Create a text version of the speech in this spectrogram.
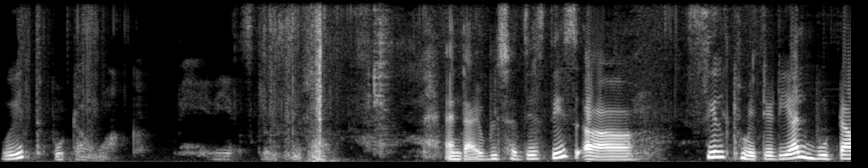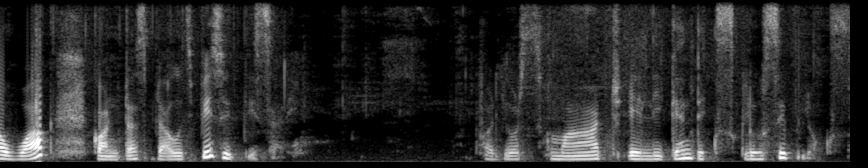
with buta work. Very exclusive. And i will suggest this uh, silk material buta work contrast blouse piece with this saree for your smart elegant exclusive looks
